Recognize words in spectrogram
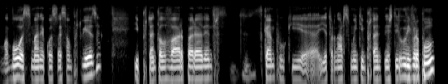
uma boa semana com a seleção portuguesa, e portanto a levar para dentro de, campo, que ia, ia tornar-se muito importante neste Liverpool,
